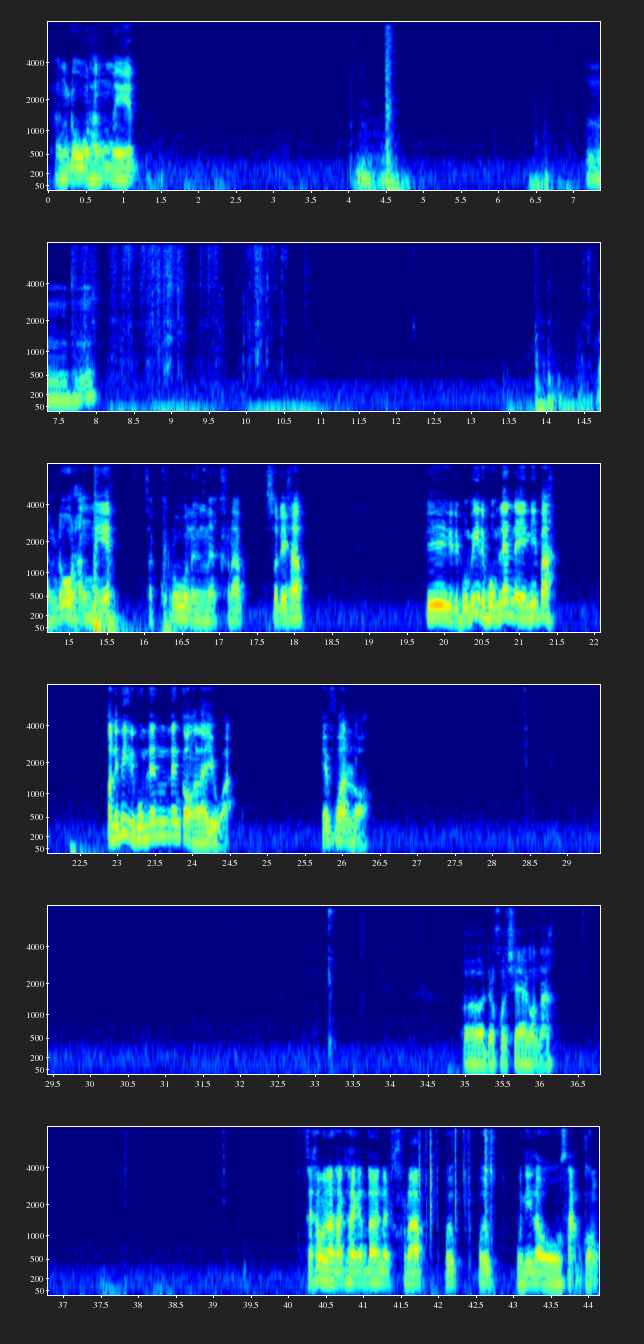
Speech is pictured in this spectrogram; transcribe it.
ทั้งโดทั้งเมดอือฮึทั้งโดทั้งเมตรสักครู่หนึ่งนะครับ สวัสดีครับ พี่กิติภูมิพี่กิติภูมิเล่นไอ้นี่ปะตอนนี้พี่กิติภูมิเล่นเล่นกล่องอะไรอยู่อะ F1 หรอ เออเดี๋ยวขอแชร์ก่อนนะ ใครเข้ามาแล้วทักทายกันได้นะครับปึ๊บปึ๊บวันนี้เราสามกล่อง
